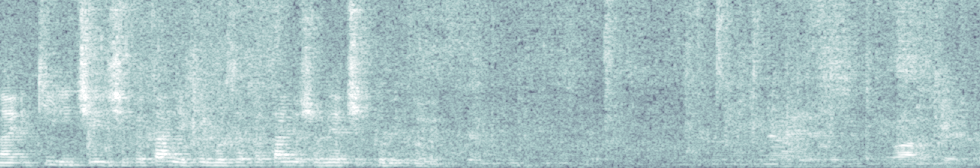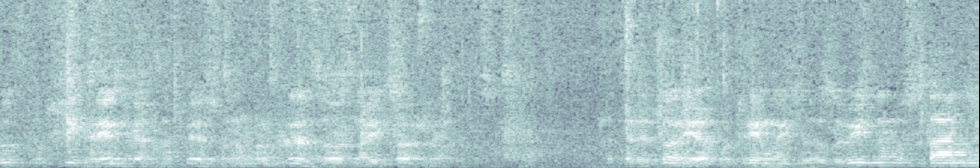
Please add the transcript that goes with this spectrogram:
на ті чи інші питання, які будуть запитання, щоб я чітко відповів. Тут у всіх ринках написано про кризу одно і те ж. Територія утримується в задовільному стані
